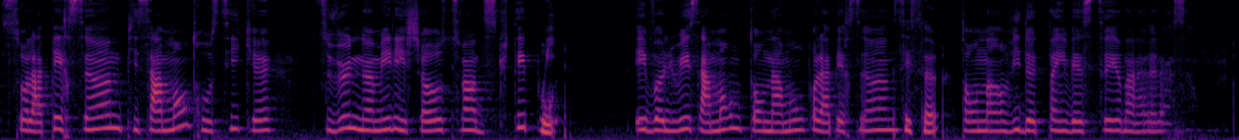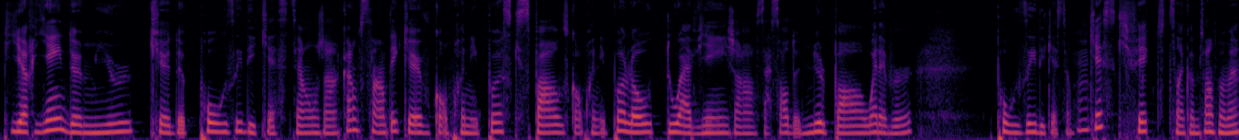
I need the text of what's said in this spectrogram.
sur la personne, puis ça montre aussi que tu veux nommer les choses, tu veux en discuter pour Oui. évoluer, ça montre ton amour pour la personne, C'est ça. ton envie de t'investir dans la relation. Puis il n'y a rien de mieux que de poser des questions. Genre, quand vous sentez que vous comprenez pas ce qui se passe, vous comprenez pas l'autre, d'où elle vient, genre, ça sort de nulle part, whatever, posez des questions. Mm. Qu'est-ce qui fait que tu te sens comme ça en ce moment?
